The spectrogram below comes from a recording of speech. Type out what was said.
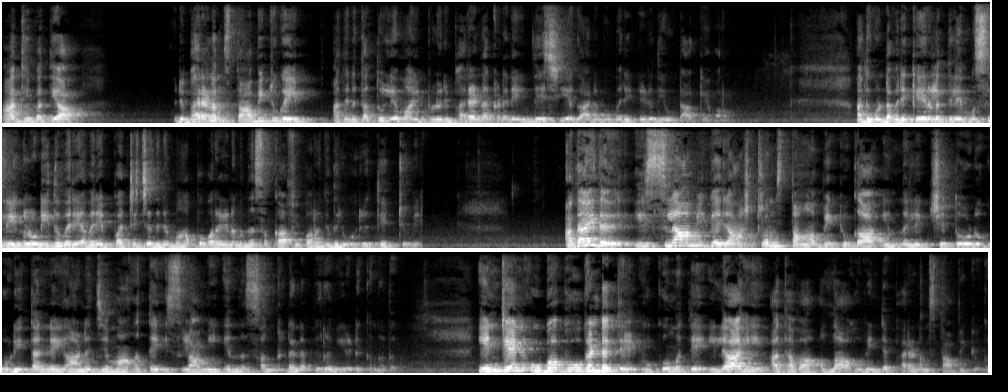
ആധിപത്യ ഒരു ഭരണം സ്ഥാപിക്കുകയും അതിന് തത്തുല്യമായിട്ടുള്ളൊരു ഭരണഘടനയും ദേശീയ ഗാനവും വരെ എഴുതിയുണ്ടാക്കിയവർ. അതുകൊണ്ട് അവർ കേരളത്തിലെ മുസ്ലിങ്ങളോട് ഇതുവരെ അവരെ പറ്റിച്ചതിന് മാപ്പ് പറയണമെന്ന് സക്കാഫി പറഞ്ഞതിൽ ഒരു തെറ്റുമില്ല. അതായത് ഇസ്ലാമിക രാഷ്ട്രം സ്ഥാപിക്കുക എന്ന ലക്ഷ്യത്തോടു കൂടി തന്നെയാണ് ജമാഅത്തെ ഇസ്ലാമി എന്ന സംഘടന പിറവിയെടുക്കുന്നത്. ഇന്ത്യൻ ഉപഭൂഖണ്ഡത്തിൽ ഹുക്കൂമത്തെ ഇലാഹി അഥവാ അള്ളാഹുവിന്റെ ഭരണം സ്ഥാപിക്കുക.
